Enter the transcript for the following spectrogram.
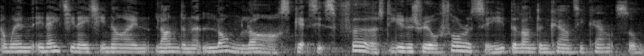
And when in 1889 London at long last gets its first unitary authority, the London County Council,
